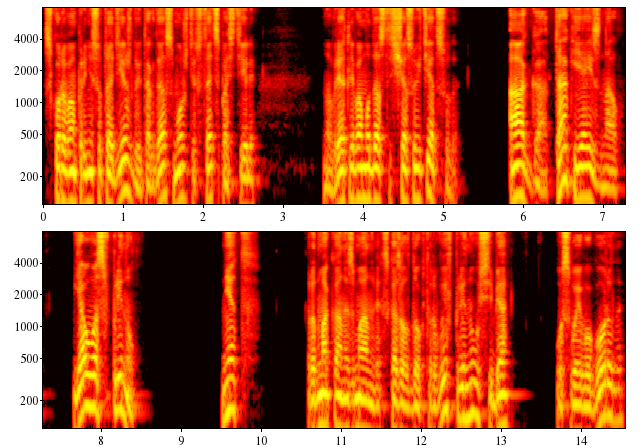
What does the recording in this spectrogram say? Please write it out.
Скоро вам принесут одежду, и тогда сможете встать с постели. Но вряд ли вам удастся сейчас уйти отсюда. Ага, так я и знал. Я у вас в плену. Нет, Радмакан из Манве, сказал доктор, вы в плену у себя, у своего города,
